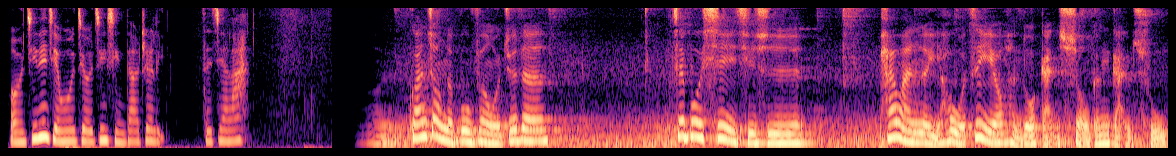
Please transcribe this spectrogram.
我们今天节目就进行到这里，再见啦。嗯，观众的部分，我觉得这部戏其实。拍完了以后，我自己也有很多感受跟感触，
